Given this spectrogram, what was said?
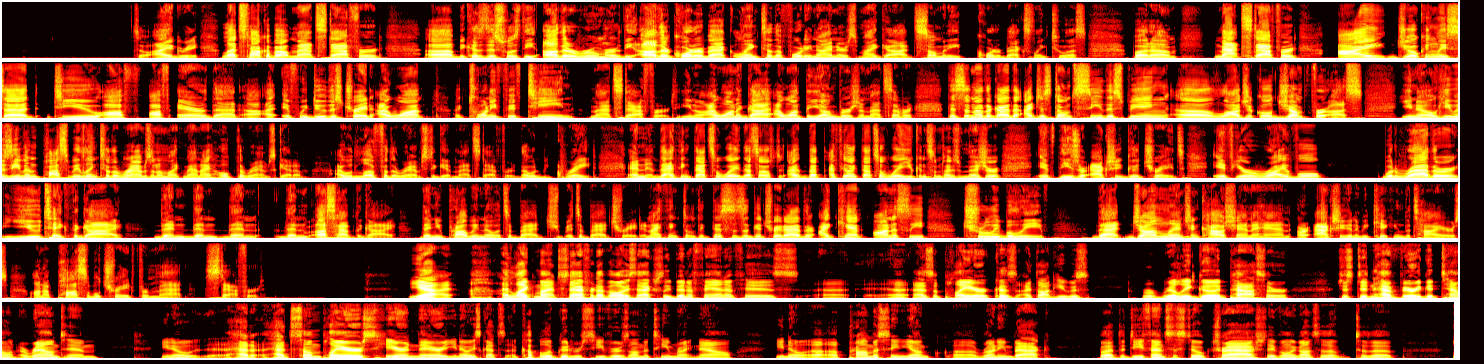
So I agree. Let's talk about Matt Stafford. uh, because this was the other rumor, the other quarterback linked to the 49ers. My God, so many quarterbacks linked to us. But um, Matt Stafford, I jokingly said to you off off air that uh, if we do this trade, I want like 2015 Matt Stafford. You know, I want a guy. I want the young version of Matt Stafford. This is another guy that I just don't see this being a logical jump for us. You know, he was even possibly linked to the Rams, and I'm like, man, I hope the Rams get him. I would love for the Rams to get Matt Stafford. That would be great. And I think that's a way. That's also. I bet. I feel like that's a way you can sometimes measure if these are actually good trades. If your rival would rather you take the guy than than than than us have the guy, then you probably know it's a bad it's a bad trade. And I think don't think this is a good trade either. I can't honestly truly believe that John Lynch and Kyle Shanahan are actually going to be kicking the tires on a possible trade for Matt Stafford. Yeah, I, I like Matt Stafford. I've always actually been a fan of his uh, as a player because I thought he was a really good passer just didn't have very good talent around him. You know, had had some players here and there. You know, he's got a couple of good receivers on the team right now. You know, a, a promising young uh, running back, but the defense is still trash. They've only gone to the to the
